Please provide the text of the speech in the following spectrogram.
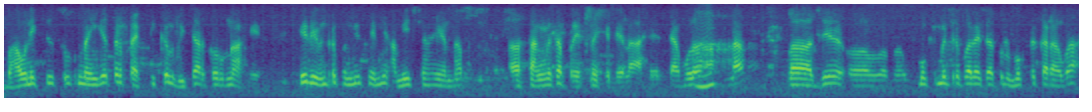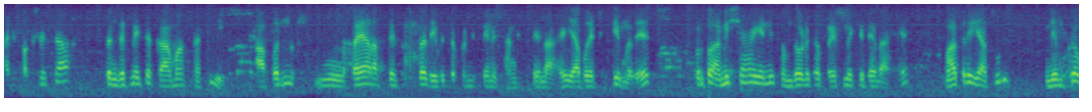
भावनिकची चूक नाहीये तर प्रॅक्टिकल विचार करून आहे. हे देवेंद्र फडणवीस यांनी अमित शहा यांना सांगण्याचा प्रयत्न केलेला आहे. त्यामुळं आपला जे अ, मुख्यमंत्री पद आहे त्यातून मुक्त करावं आणि पक्षाच्या संघटनेच्या कामासाठी आपण तयार असल्याचं सुद्धा देवेंद्र फडणवीस यांनी सांगितलेलं आहे या बैठकीमध्ये. परंतु अमित शहा यांनी समजावण्याचा प्रयत्न केलेला आहे. मात्र यातून नेमकं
